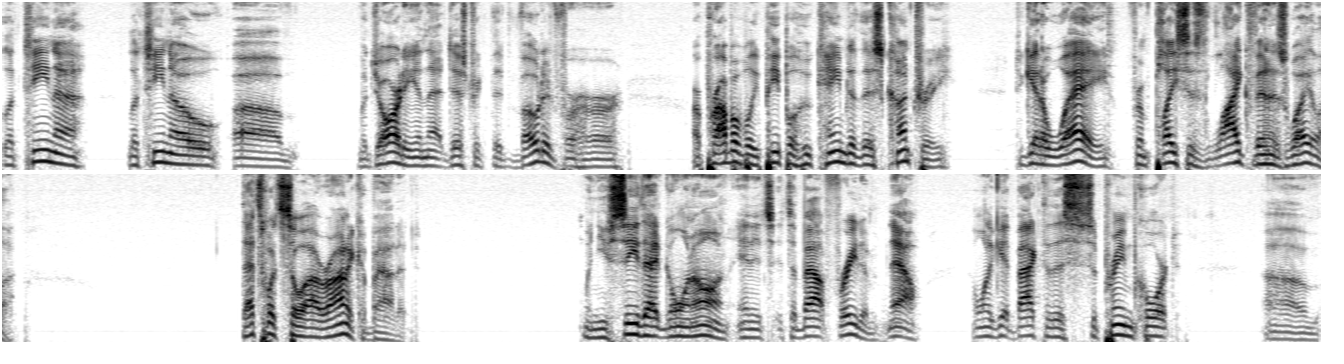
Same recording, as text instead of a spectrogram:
Latina Latino uh, majority in that district that voted for her are probably people who came to this country to get away from places like Venezuela. That's what's so ironic about it. When you see that going on, and it's it's about freedom. Now, I want to get back to this Supreme Court um,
